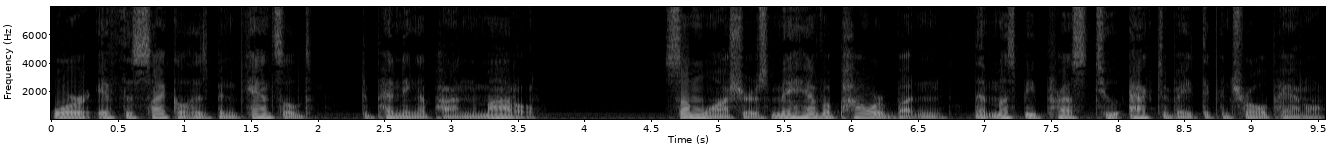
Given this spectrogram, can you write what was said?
or if the cycle has been canceled, depending upon the model. Some washers may have a power button that must be pressed to activate the control panel.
